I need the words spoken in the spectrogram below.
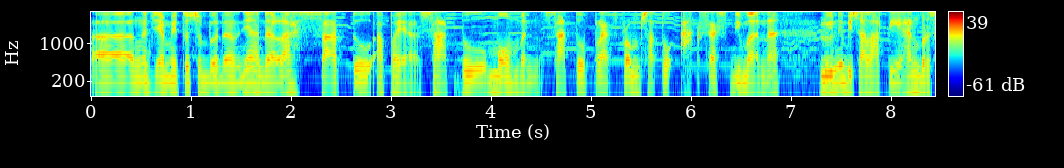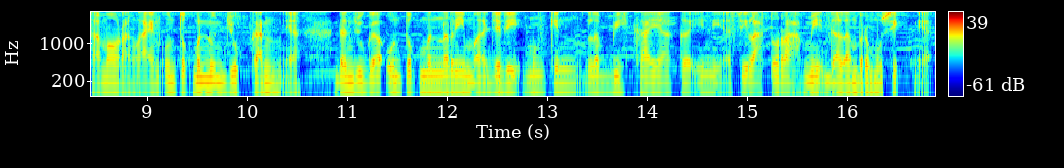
Uh, ngejam itu sebenarnya adalah satu apa ya satu momen satu platform satu akses di mana lu ini bisa latihan bersama orang lain untuk menunjukkan ya dan juga untuk menerima. Jadi mungkin lebih kayak ke ini ya silaturahmi dalam bermusik ya.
